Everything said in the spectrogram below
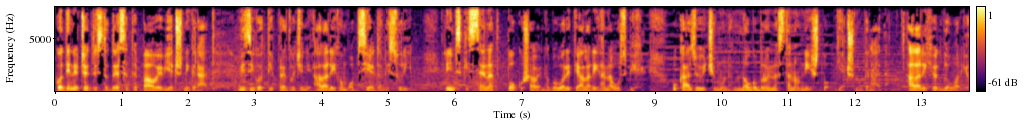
Godine 410. pao je vječni grad. Vizigoti predvođeni Alarihom opsjedali su Rim. Rimski senat pokušao je nagovoriti Alariha na uspjehe, ukazujući mu na mnogobrojno stanovništvo vječnog grada. Alarih je odgovorio,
